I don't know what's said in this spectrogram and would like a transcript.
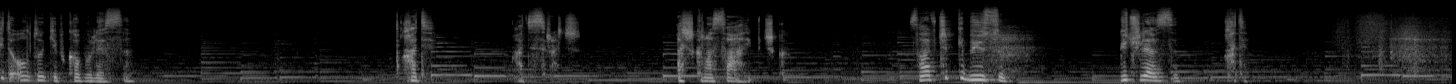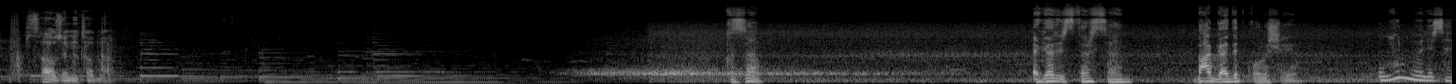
Bir de olduğu gibi kabul etsen. Hadi. Hadi Sıraç. Aşkına sahip çık. Sahip çık ki büyüsün. Güçlensin. Hadi. Sağ ol Cennet abla. Kızım. Eğer istersen ben gidip konuşayım. Olur mu öyle şey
